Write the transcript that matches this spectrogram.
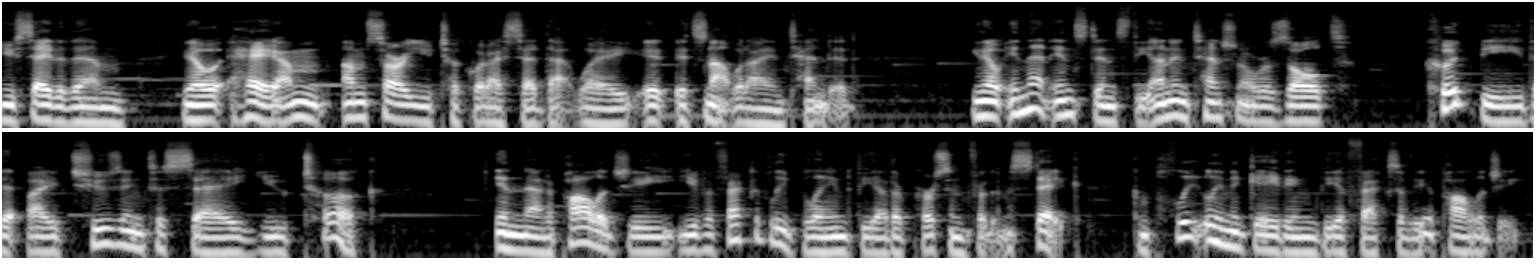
you say to them, you know, hey, I'm I'm sorry you took what I said that way. It, it's not what I intended. You know, in that instance, the unintentional result could be that by choosing to say you took in that apology, you've effectively blamed the other person for the mistake, completely negating the effects of the apology.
